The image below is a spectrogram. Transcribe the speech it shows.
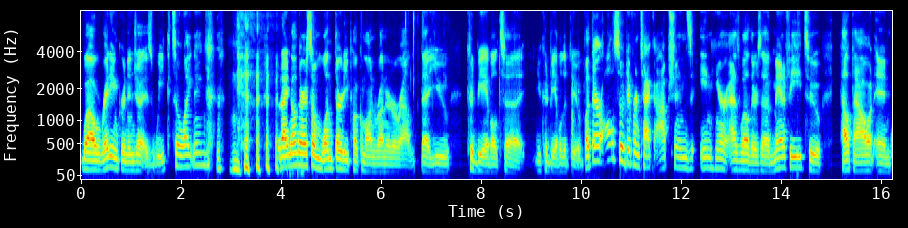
well, Radiant Greninja is weak to lightning, but I know there are some 130 Pokemon running around that you could be able to you could be able to do. But there are also different tech options in here as well. There's a Manaphy to help out and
